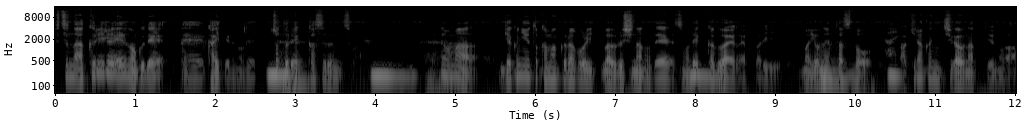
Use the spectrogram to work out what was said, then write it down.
普通のアクリル絵の具で、えー、描いてるので、ちょっと劣化するんですよね。うん、でもまあ、逆に言うと鎌倉彫は漆なので、その劣化具合がやっぱり、まあ4年経つと明らかに違うなっていうのが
